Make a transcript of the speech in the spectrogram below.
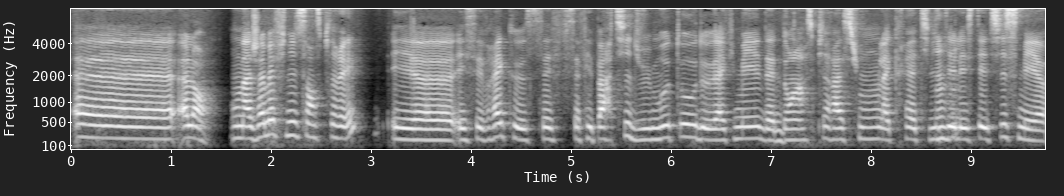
Alors, on n'a jamais fini de s'inspirer. Et, et c'est vrai que ça fait partie du motto de Acme d'être dans l'inspiration, la créativité, mhm. l'esthétisme. Et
